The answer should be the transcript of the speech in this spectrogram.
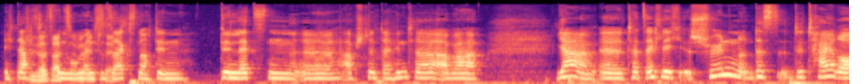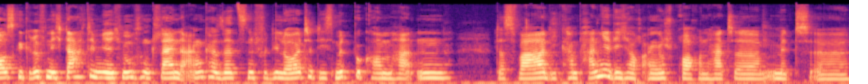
Ich dachte Dieser für einen Moment, du sagst noch den, den letzten äh, Abschnitt dahinter, aber ja, äh, tatsächlich schön das Detail rausgegriffen. Ich dachte mir, ich muss einen kleinen Anker setzen für die Leute, die es mitbekommen hatten. Das war die Kampagne, die ich auch angesprochen hatte, mit äh,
